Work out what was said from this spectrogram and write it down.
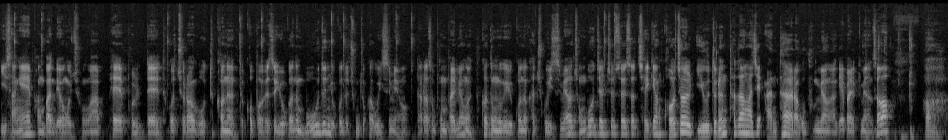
이상의 방박 내용을 종합해 볼 때 특허처럼 오특허는 특허법에서 요구하는 모든 요건을 충족하고 있으며 따라서 본 발명은 특허 등록의 요건을 갖추고 있으며 정보 제출서에서 제기한 거절 이유들은 타당하지 않다라고 분명하게 밝히면서 아,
